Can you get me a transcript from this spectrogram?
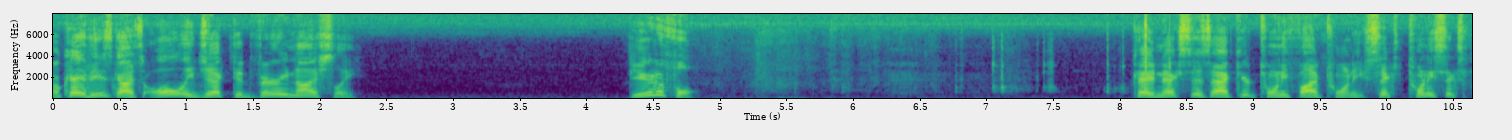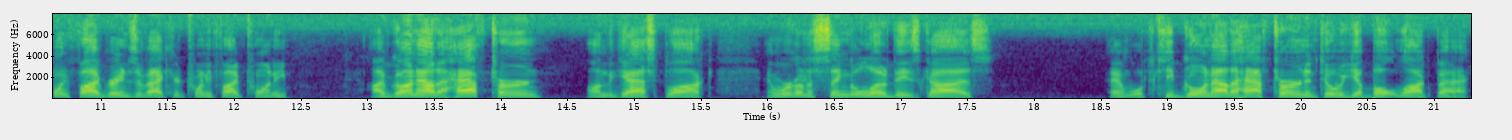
Okay, these guys all ejected very nicely. Beautiful. Okay, next is Accurate 2520, 26.5 grains of Accurate 2520. I've gone out a half turn on the gas block and we're gonna single load these guys and we'll keep going out a half turn until we get bolt lock back.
